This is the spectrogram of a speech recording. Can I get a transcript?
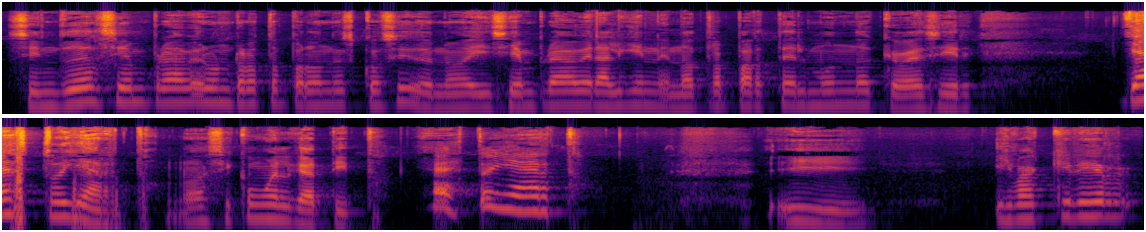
Sin duda siempre va a haber un roto para un descosido, ¿no? Y siempre va a haber alguien en otra parte del mundo que va a decir, ya estoy harto, ¿no? Así como el gatito, ya estoy harto. Y, y va a querer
